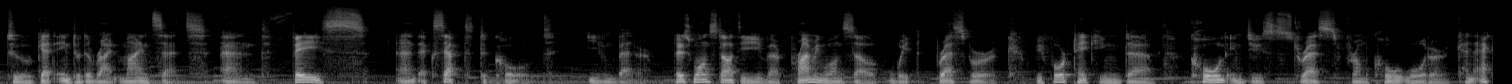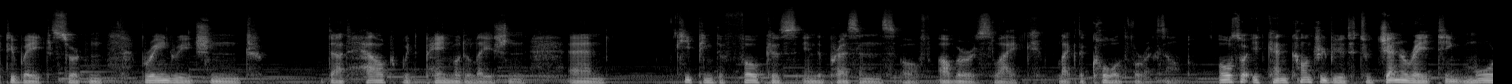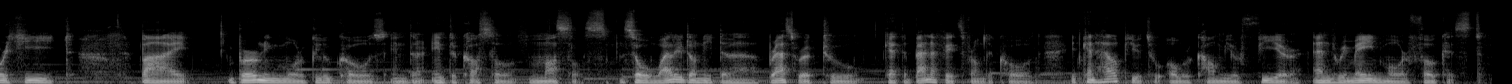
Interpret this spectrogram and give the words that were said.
to get into the right mindset and face and accept the cold even better. There's one study where priming oneself with breath work before taking the cold induced stress from cold water can activate certain brain regions that help with pain modulation and keeping the focus in the presence of others like like the cold for example. Also it can contribute to generating more heat by burning more glucose in the intercostal muscles. So while you don't need the breathwork to get the benefits from the cold it can help you to overcome your fear and remain more focused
